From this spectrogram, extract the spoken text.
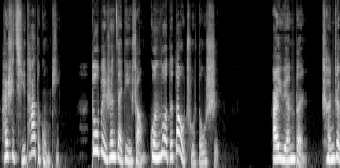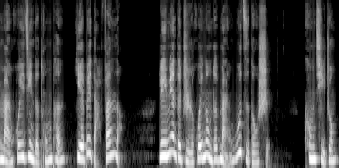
还是其他的贡品，都被扔在地上，滚落的到处都是。而原本盛着满灰烬的铜盆也被打翻了，里面的纸灰弄得满屋子都是，空气中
